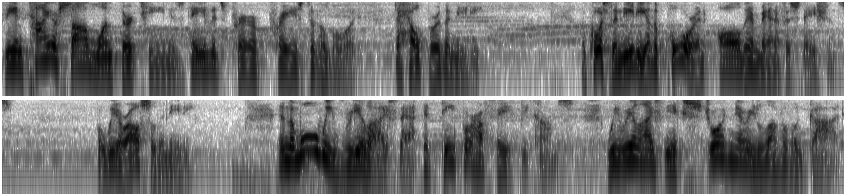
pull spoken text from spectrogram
The entire Psalm 113 is David's prayer of praise to the Lord, the helper of the needy. Of course, the needy are the poor in all their manifestations. But we are also the needy. And the more we realize that, the deeper our faith becomes. We realize the extraordinary love of a God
